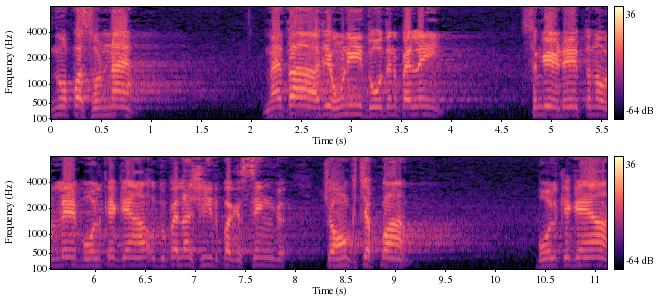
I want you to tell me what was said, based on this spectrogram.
ਨੂੰ ਆਪਾਂ ਸੁਣਨਾ ਹੈ। ਮੈਂ ਤਾਂ ਅਜੇ ਹੁਣੀ 2 ਦਿਨ ਪਹਿਲਾਂ ਹੀ ਸੰਘੇੜੇ, ਧਨੌਲੇ ਬੋਲ ਕੇ ਗਿਆ। ਉਦੋਂ ਪਹਿਲਾਂ ਸ਼ਹੀਦ ਭਗਤ ਸਿੰਘ, ਚੌਂਕ ਚੱਪਾਂ ਬੋਲ ਕੇ ਗਿਆ।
